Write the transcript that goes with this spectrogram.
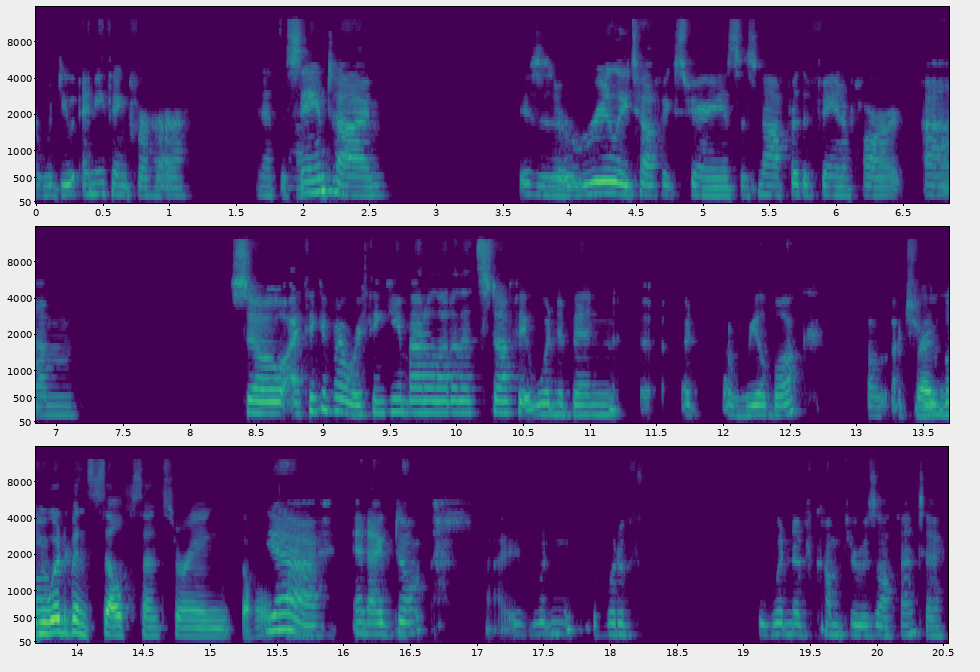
I would do anything for her. And at the same time, this is a really tough experience. It's not for the faint of heart. Um, so I think if I were thinking about a lot of that stuff, it wouldn't have been a, a, real book, a, a true. Right. book. You would have been self censoring the whole yeah, time. and I don't, I wouldn't would have it wouldn't have come through as authentic.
